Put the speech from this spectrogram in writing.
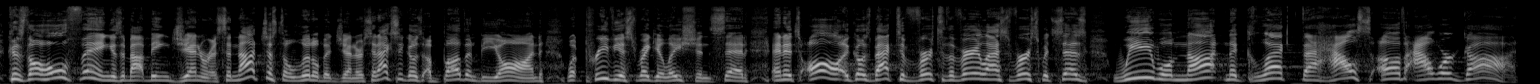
Because the whole thing is about being generous and not just a little bit generous. It actually goes above and beyond what previous regulations said. And it's all, it goes back to verse to the very last verse, which says, We will not neglect the house of our God.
